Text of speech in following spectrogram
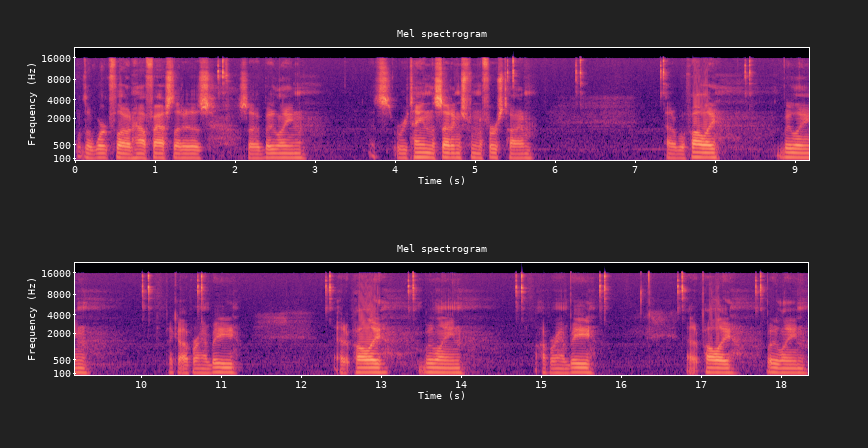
the, the workflow and how fast that is. So Boolean, it's retain the settings from the first time editable poly, boolean, pick operand B, edit poly, boolean, operand B, edit poly, boolean,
